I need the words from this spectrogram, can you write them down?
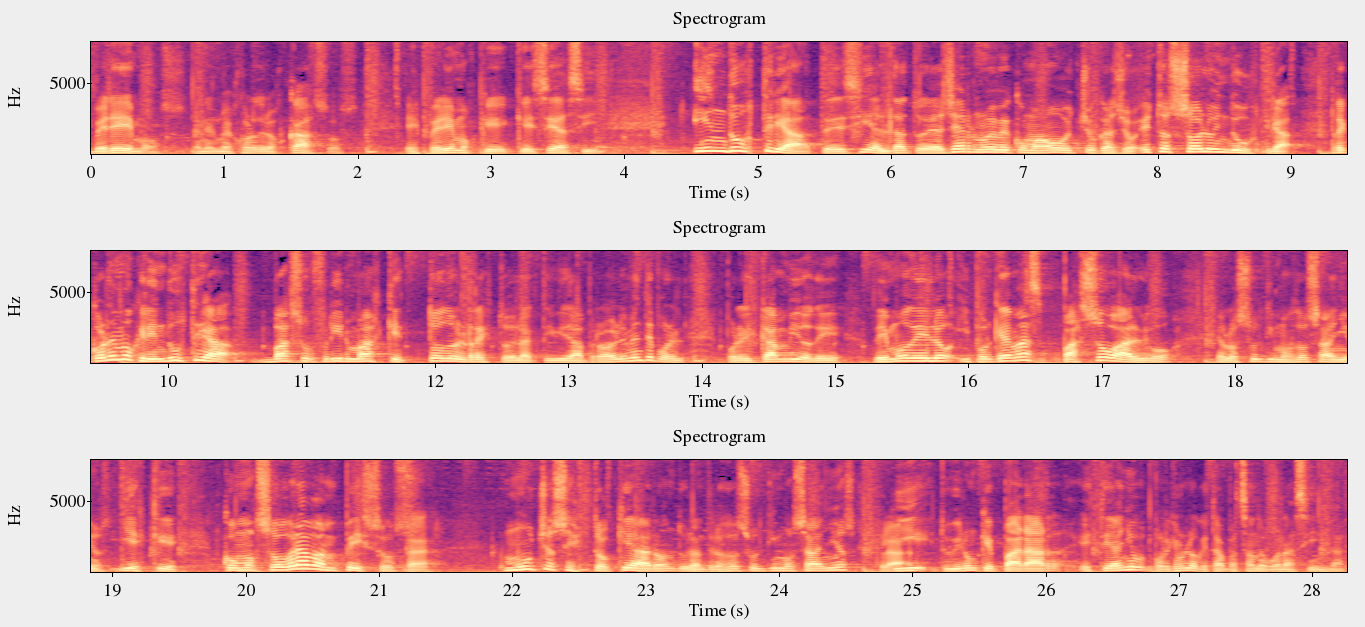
Veremos, en el mejor de los casos. Esperemos que, que sea así. Industria, te decía el dato de ayer, 9,8 cayó. Esto es solo industria. Recordemos que la industria va a sufrir más que todo el resto de la actividad, probablemente por el, por el cambio de, de modelo y porque además pasó algo en los últimos dos años y es que como sobraban pesos. Muchos se estoquearon durante los dos últimos años Claro. y tuvieron que parar este año, por ejemplo, lo que está pasando con Asindar.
